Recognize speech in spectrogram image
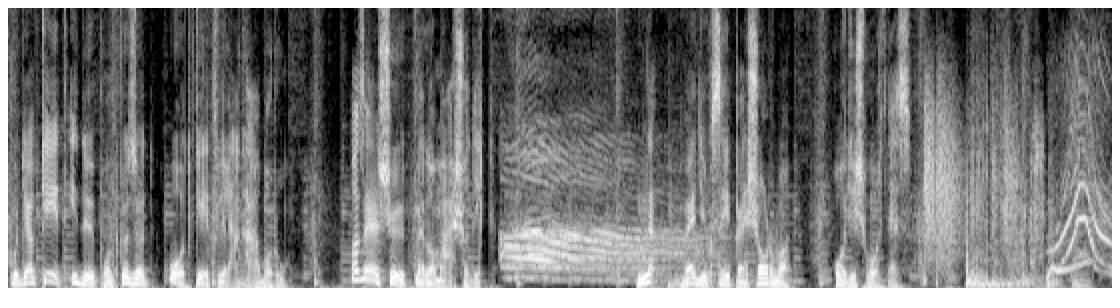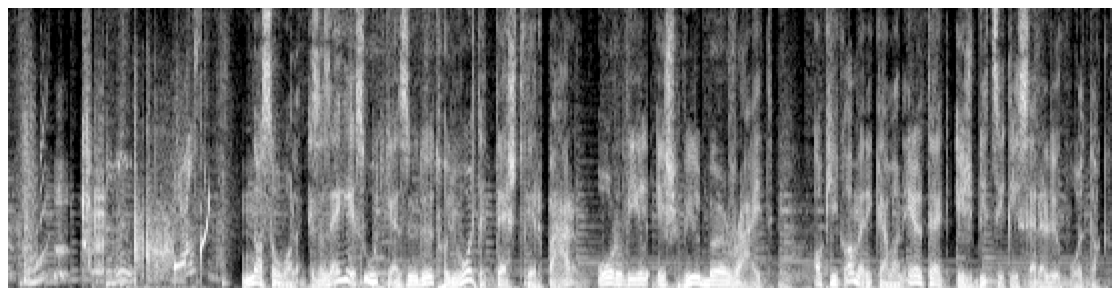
hogy a két időpont között volt két világháború. Az első, meg a második. Na, vegyük szépen sorba, hogy is volt ez. Na szóval, ez az egész úgy kezdődött, hogy volt egy testvérpár, Orville és Wilbur Wright, akik Amerikában éltek és bicikliszerelők voltak.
